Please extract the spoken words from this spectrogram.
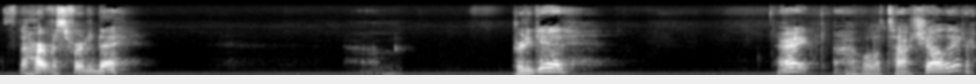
it's the harvest for today. Um, pretty good. All right, I will talk to y'all later.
